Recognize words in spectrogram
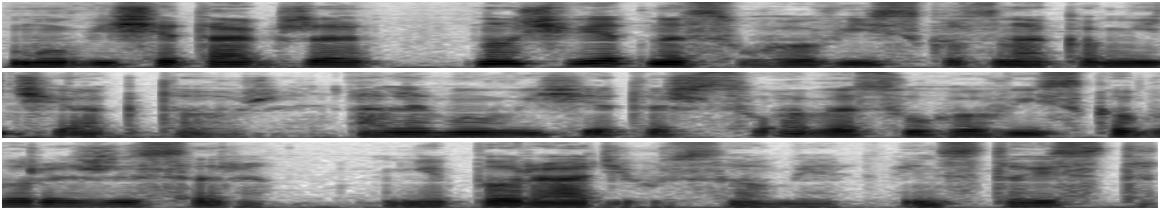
Mówi się tak, że no świetne słuchowisko, znakomici aktorzy, ale mówi się też słabe słuchowisko, bo reżyser nie poradził sobie. Więc to jest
